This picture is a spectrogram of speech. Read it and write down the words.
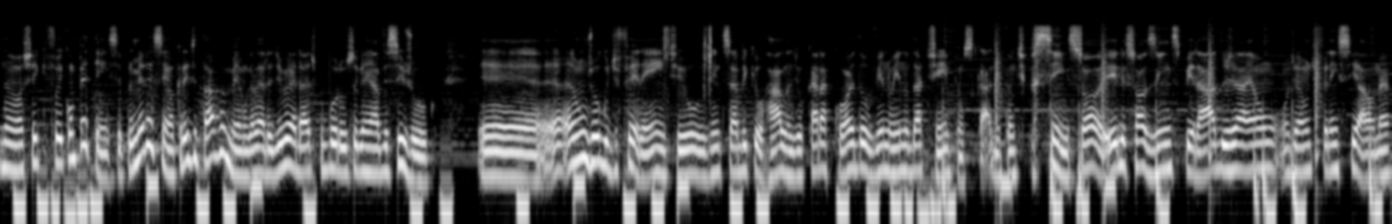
Não, eu achei que foi competência. Primeiro assim, eu acreditava mesmo, galera, de verdade que o Borussia ganhava esse jogo. É, é, um jogo diferente. O, a gente sabe que o Haaland, o cara acorda ouvindo o hino da Champions, cara. Então, tipo assim, só ele sozinho, inspirado, já é um, já é um diferencial, né?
